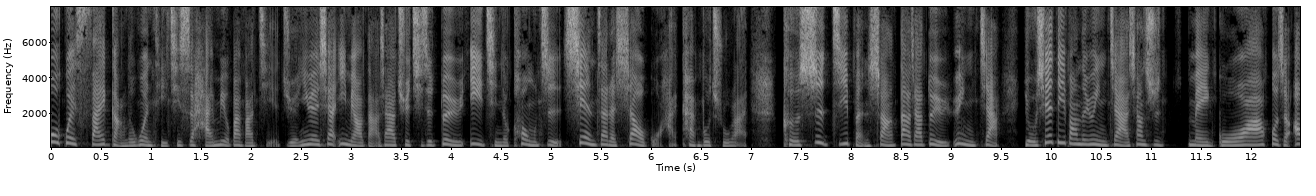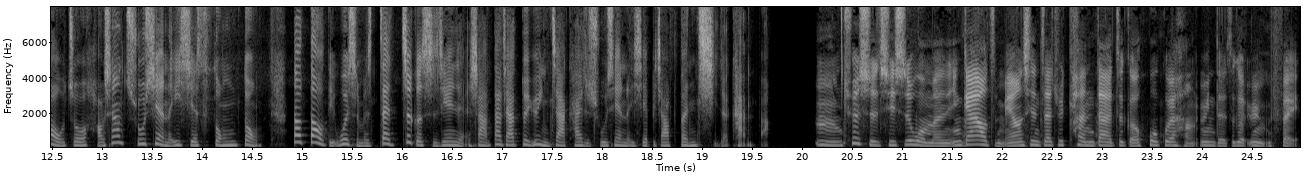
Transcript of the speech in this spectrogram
货柜塞港的问题其实还没有办法解决，因为现在疫苗打下去，其实对于疫情的控制，现在的效果还看不出来。可是基本上，大家对于运价，有些地方的运价，像是美国啊或者澳洲，好像出现了一些松动。那到底为什么在这个时间点上，大家对运价开始出现了一些比较分歧的看法？嗯，确实，其实我们应该要怎么样现在去看待这个货柜航运的这个运费？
